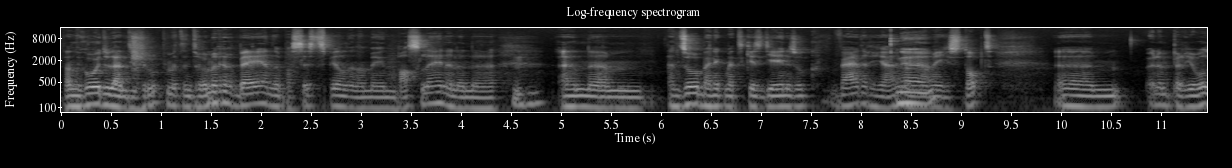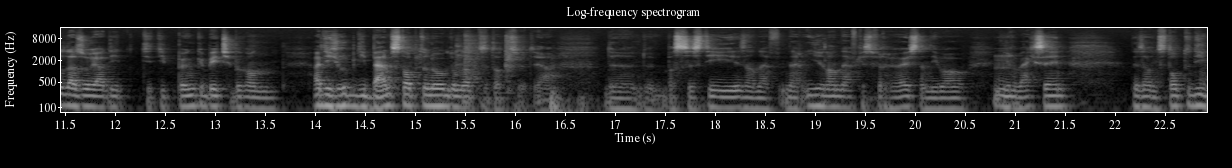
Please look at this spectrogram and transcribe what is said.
dan gooide we dan die groep met een drummer erbij. En de bassist speelde dan mijn baslijn. En, een, eh, Mhm. en, ehm, en zo ben ik met Kiss Dianes ook verder gegaan. Ja, en daarmee gestopt. Ehm, in een periode dat zo, ja, die, die, die punk een beetje begon... Ah, die groep, die band stopte ook, omdat dat, ja, de, de bassist die is dan even naar Ierland even verhuisd en die wou hier Mhm. weg zijn. Dus dan stopte die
